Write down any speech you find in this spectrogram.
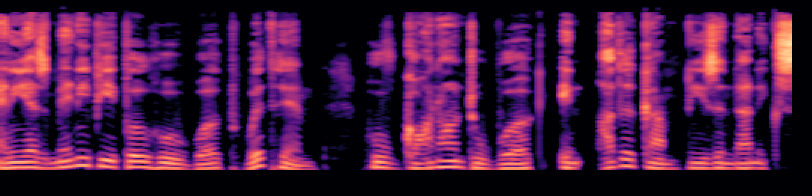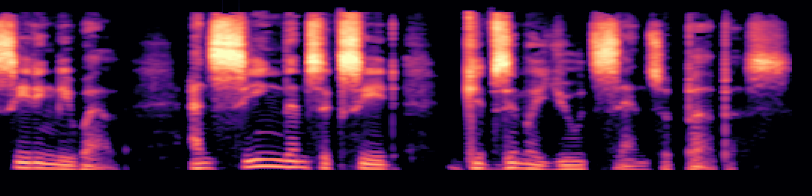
and he has many people who worked with him who've gone on to work in other companies and done exceedingly well. And seeing them succeed gives him a huge sense of purpose.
